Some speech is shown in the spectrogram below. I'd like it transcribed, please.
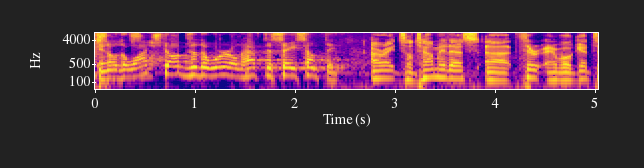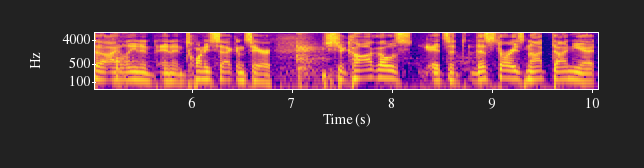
You know, the watchdogs of the world have to say something. All right, so tell me this, uh, thir- and we'll get to Eileen in, in, in 20 seconds here. Chicago's, it's a, this story's not done yet.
